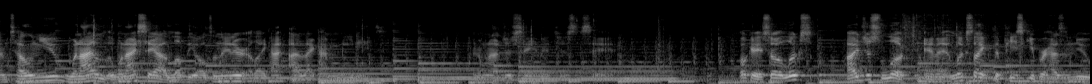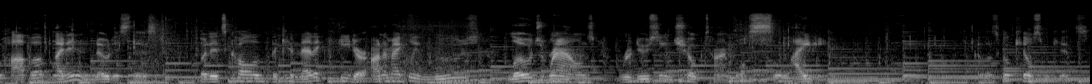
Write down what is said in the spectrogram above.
I'm telling you, when I when I say I love the alternator, like I, I like I mean it. Like, I'm not just saying it just to say it. Okay, so it looks. I just looked, and it looks like the peacekeeper has a new hop up. I didn't notice this, but it's called the kinetic feeder. Automatically lose loads rounds, reducing choke time while sliding. Alright, let's go kill some kids.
